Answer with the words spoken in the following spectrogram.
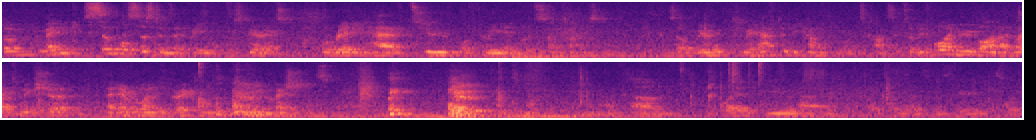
So many simple systems that we experience already have two or three inputs sometimes. So we, we have to be comfortable this concept. So before I move on, I'd like to make sure that everyone is very comfortable. With any questions? Um, what if you have like something that's in series before the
